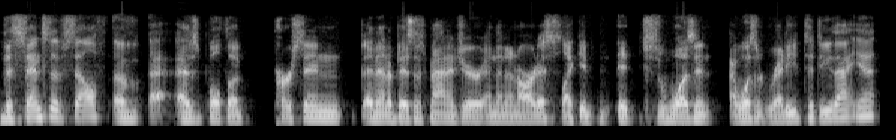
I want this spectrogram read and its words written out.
the sense of self of as both a person and then a business manager and then an artist. Like it, it just wasn't, I wasn't ready to do that yet.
